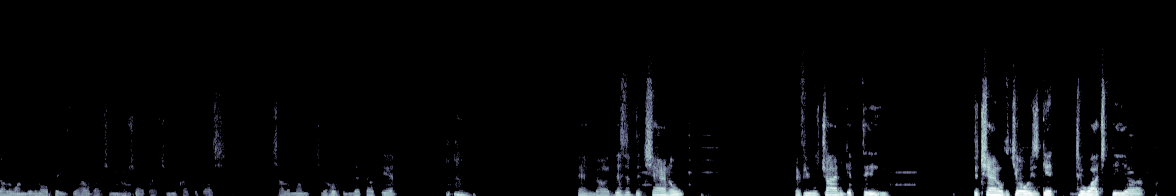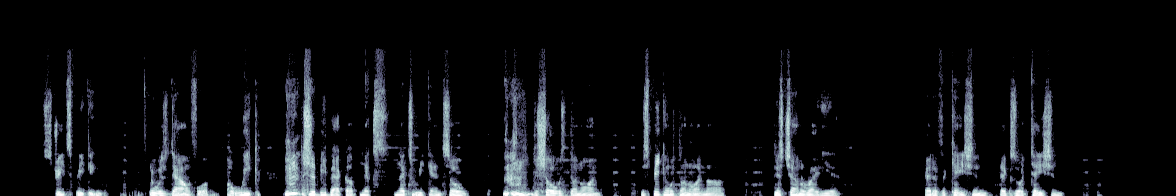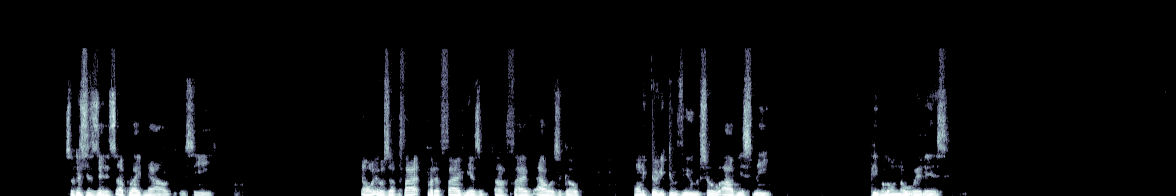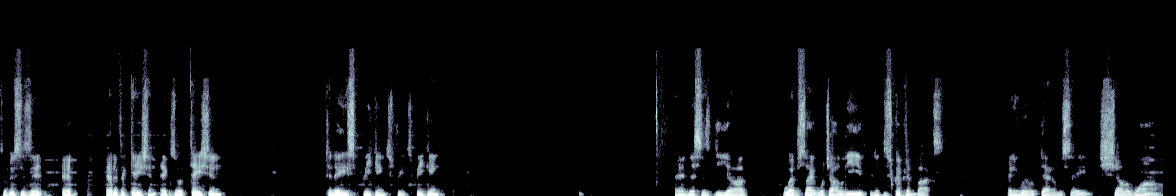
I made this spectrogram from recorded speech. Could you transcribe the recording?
Shalom, giving all praise to Yahweh, Hashem, Yahushua, Hashem, Kakodash. Shalom to the hopefully left out there. and uh, this is the channel. If you was trying to get the the channel that you always get to watch the uh, street speaking, it was down for a week. Should be back up next next weekend. So the show was done on the speaking was done on uh, this channel right here. Edification, exhortation. So this is it. It's up right now. You can see. Oh, it was up five, put up five years, uh, five hours ago. Only 32 views. So obviously, people don't know where it is. So this is it. Ed, edification, exhortation. Today's speaking, street speaking. And this is the uh, website, which I'll leave in the description box. Anyway, with that, I'm to say Shalom.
